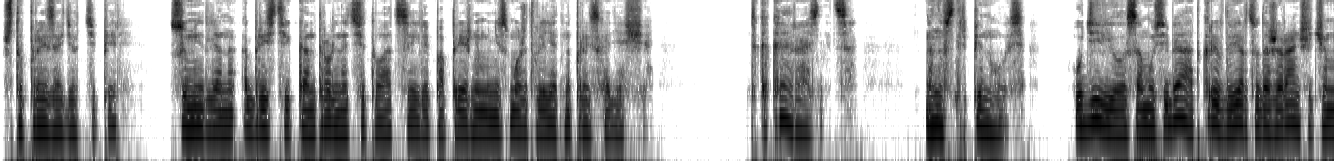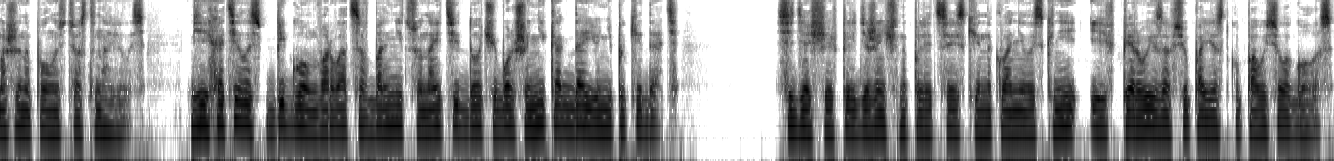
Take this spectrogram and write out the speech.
Что произойдет теперь? Сумеет ли она обрести контроль над ситуацией или по-прежнему не сможет влиять на происходящее? Да какая разница? Она встрепенулась. Удивила саму себя, открыв дверцу даже раньше, чем машина полностью остановилась. Ей хотелось бегом ворваться в больницу, найти дочь и больше никогда ее не покидать. Сидящая впереди женщина-полицейский наклонилась к ней и впервые за всю поездку повысила голос.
